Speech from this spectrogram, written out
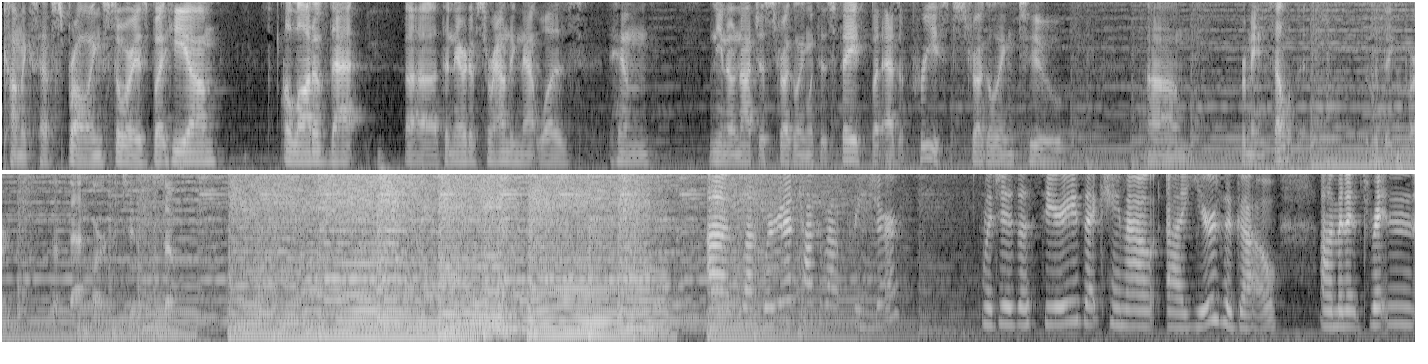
comics have sprawling stories. But he, um, a lot of that, uh, the narrative surrounding that was him, you know, not just struggling with his faith, but as a priest, struggling to um, remain celibate was a big part of, of that arc too. So. Uh, but we're going to talk about Preacher, which is a series that came out uh, years ago. Um, and it's written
